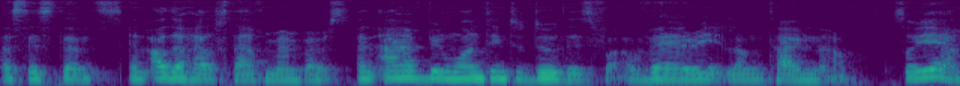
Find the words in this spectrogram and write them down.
assistants and other health staff members. And I have been wanting to do this for a very long time now. So, yeah,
